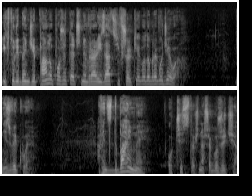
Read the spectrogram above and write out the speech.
i który będzie Panu pożyteczny w realizacji wszelkiego dobrego dzieła. Niezwykłe. A więc dbajmy o czystość naszego życia.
